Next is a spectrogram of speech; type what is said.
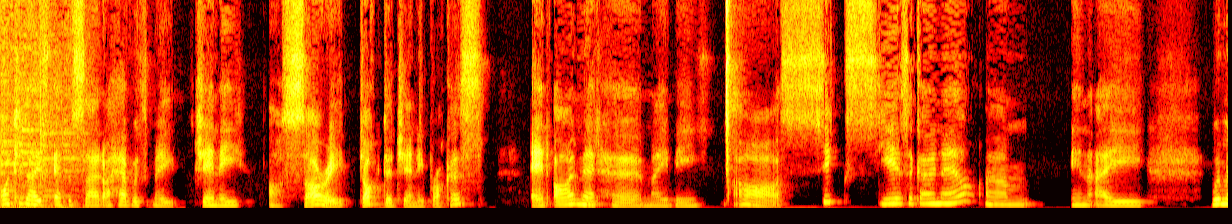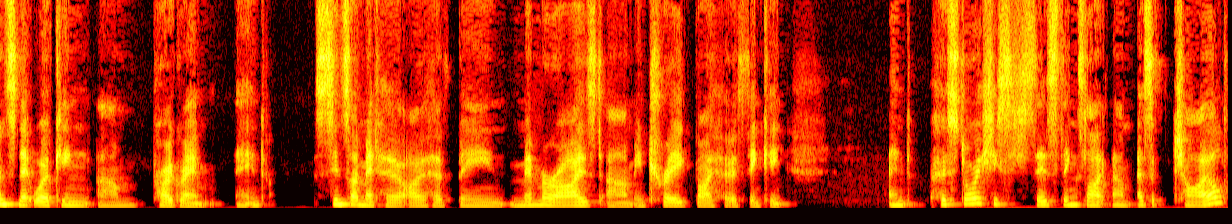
On today's episode, I have with me Jenny, oh, sorry, Dr. Jenny Brockis and I met her maybe oh six years ago now um, in a women's networking um, program, and since I met her, I have been memorized, um, intrigued by her thinking. And her story, she says things like, um, as a child,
